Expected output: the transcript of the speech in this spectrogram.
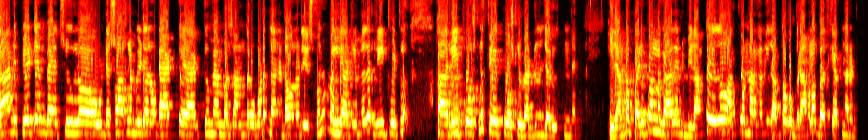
దాన్ని పేటిఎం బ్యాచ్లో ఉండే సోషల్ మీడియాలో ఉండే యాక్టివ్ యాక్టివ్ మెంబర్స్ అందరూ కూడా దాన్ని డౌన్లోడ్ చేసుకొని మళ్ళీ వాటి మీద రీట్వీట్లు రీపోస్ట్లు ఫేక్ పోస్టులు పెట్టడం జరుగుతుందండి. ఇదంతా పరిపాలన కాదండి. మీరంతా ఏదో అనుకున్నారు కానీ ఇదంతా ఒక భ్రమలో బతికేస్తున్నారండి.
